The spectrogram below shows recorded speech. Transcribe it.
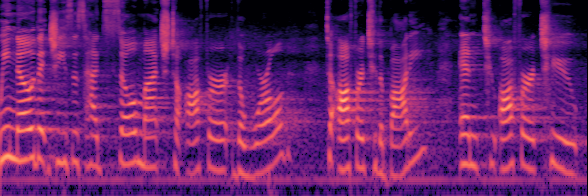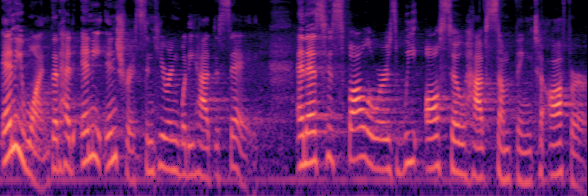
We know that Jesus had so much to offer the world, to offer to the body, and to offer to anyone that had any interest in hearing what he had to say. And as his followers, we also have something to offer.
